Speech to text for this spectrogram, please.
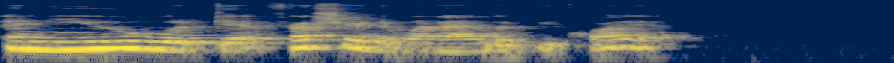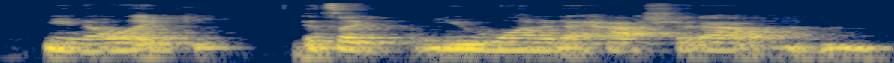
and you would get frustrated when I would be quiet. You know, like it's like you wanted to hash it out and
